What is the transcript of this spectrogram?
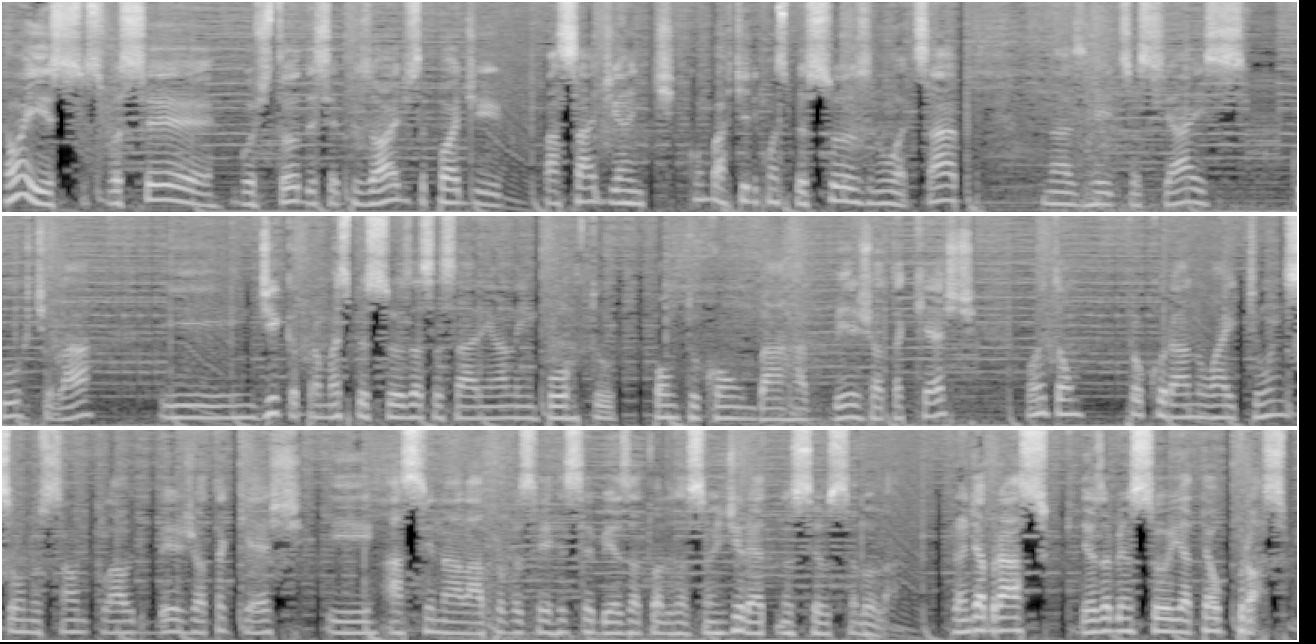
Então é isso. Se você gostou desse episódio, você pode passar adiante. Compartilhe com as pessoas no WhatsApp, nas redes sociais, curte lá e indica para mais pessoas acessarem alemporto.com/bjcast ou então procurar no iTunes ou no SoundCloud BJCast e assinar lá para você receber as atualizações direto no seu celular. Grande abraço, Deus abençoe e até o próximo.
